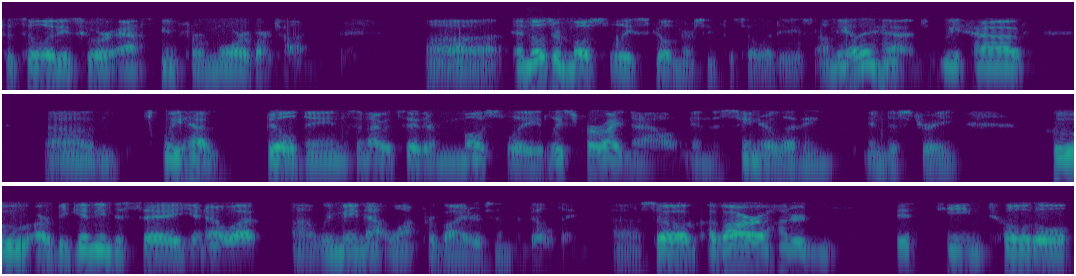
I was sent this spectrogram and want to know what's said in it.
facilities who are asking for more of our time. Uh, and those are mostly skilled nursing facilities. On the other hand, we have um, we have buildings, and I would say they're mostly, at least for right now, in the senior living industry, who are beginning to say, you know what, uh, we may not want providers in the building. Uh, so of, of, our 115 total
